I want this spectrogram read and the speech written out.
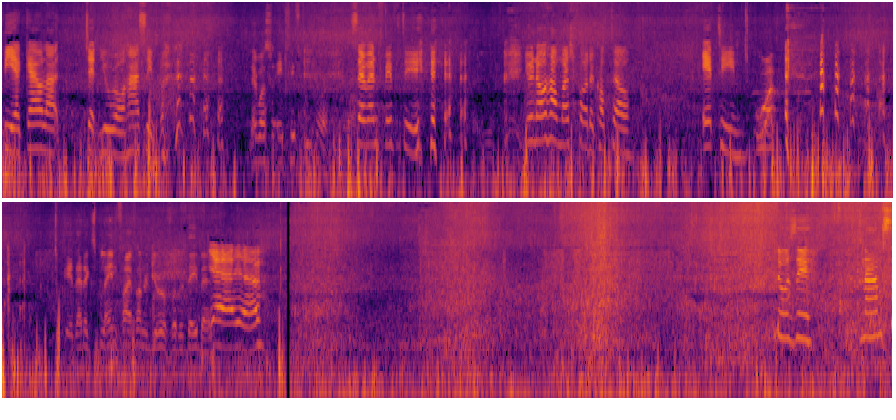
เบียร์แก้วละ 7 ยูโร 50 That was 850 or? 750 you know how much for the cocktail 18 What? okay, that explained 500 euro for the day bed. yeah yeah ดูสิ น้ำใส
